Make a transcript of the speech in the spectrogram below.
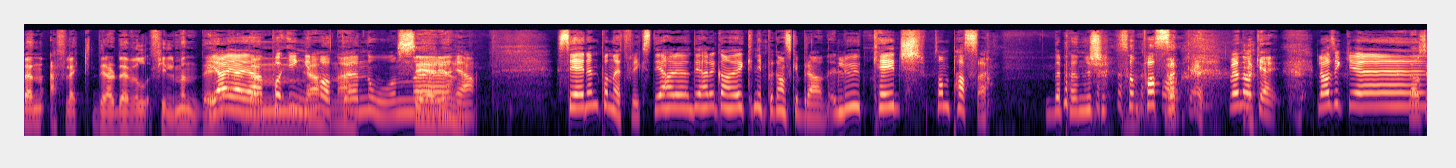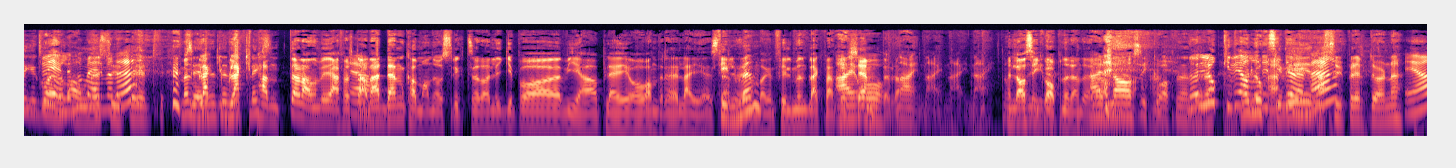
Ben Affleck Daredevil-filmen. Ja, ja, ja. den- På ingen ja, måte nei. noen Serien. Ja. Serien på Netflix. De har, de har et knippe ganske bra. Luke Cage sånn passe. The Punch som passe. Men ok, la oss ikke, La oss ikke dvele noe mer med det. Men Black, Black Panther, da, når vi er først Ja. er der, den kan man jo strykt se. Den ligger på Viaplay og andre leiesteder. Filmen? om dagen. Filmen Black Panther, Nei, kjempebra. nei, nei, nei, nei. Men la oss ikke åpne den døra. Nei, la oss ikke åpne den Nå lukker vi alle disse dørene. superheltdørene. Ja,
